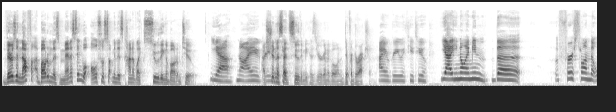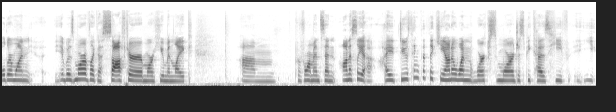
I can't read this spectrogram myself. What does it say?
there's enough about him that's menacing, but also something that's kind of like soothing about him too. Yeah, no, I agree. I shouldn't have with said soothing because you're going to go in a different direction. I agree with you too. Yeah, you know, I mean, the first one, the older one, it was more of like a softer, more human-like um, performance, and honestly, I, I do think that the Keanu one works more just because he, he,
